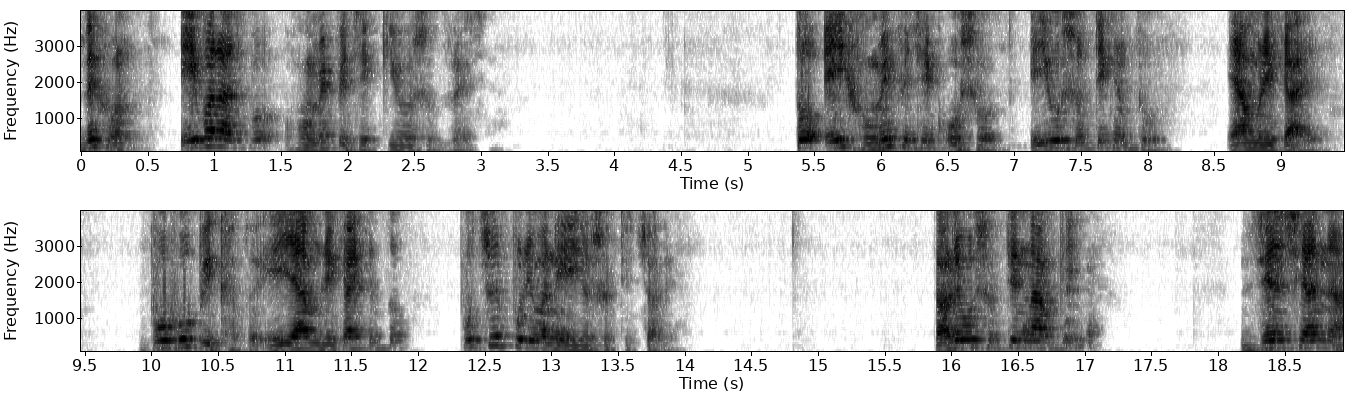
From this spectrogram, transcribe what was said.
দেখুন এইবার আসব হোমিওপ্যাথিক কি ওষুধ রয়েছে। তো এই হোমিওপ্যাথিক ওষুধ, এই ওষুধটি কিন্তু আমেরিকায় বহু বিখ্যাত। এই আমেরিকায় কিন্তু প্রচুর পরিমাণে এই ওষুধটি চলে। তাহলে ওষুধটির নাম কি? জেনসিয়ানা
